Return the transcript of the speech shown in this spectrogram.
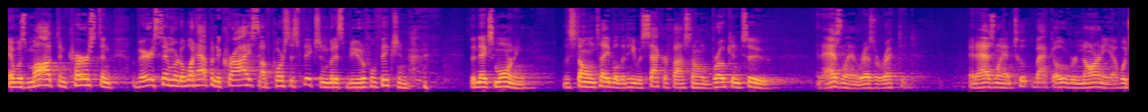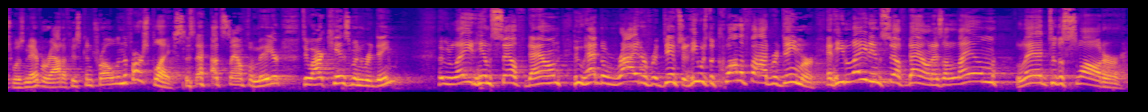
and was mocked and cursed and very similar to what happened to Christ, of course it's fiction, but it's beautiful fiction. the next morning, the stone table that he was sacrificed on broke in two and Aslan resurrected. And Aslan took back over Narnia, which was never out of his control in the first place. Does that sound familiar to our kinsman redeemer? Who laid himself down, who had the right of redemption. He was the qualified redeemer and he laid himself down as a lamb led to the slaughter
